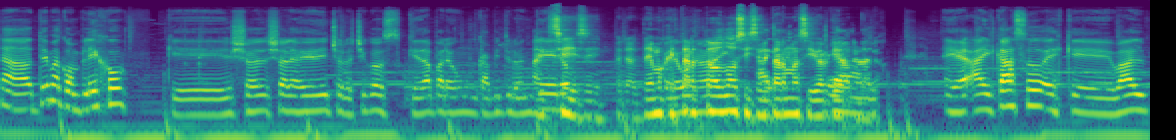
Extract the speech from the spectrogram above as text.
nada, tema complejo que yo ya les había dicho a los chicos que da para un capítulo entero. Ay, sí, sí. Pero tenemos que estar bueno, hay- todos y hay- sentarnos y ver qué onda. Eh, al caso es que Valve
